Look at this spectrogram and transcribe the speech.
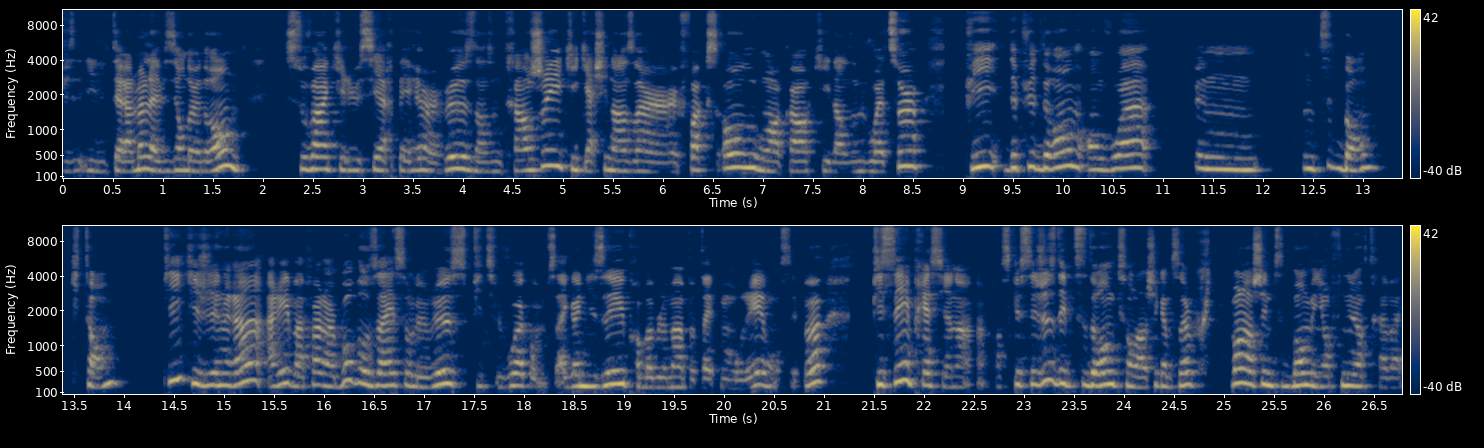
littéralement la vision d'un drone, souvent qui réussit à repérer un russe dans une tranchée, qui est caché dans un foxhole ou encore qui est dans une voiture. Puis, depuis le drone, on voit une, petite bombe qui tombe, puis qui généralement arrive à faire un beau bullseye sur le russe, puis tu le vois comme s'agoniser, probablement peut-être mourir, on sait pas. Puis c'est impressionnant, parce que c'est juste des petits drones qui sont lâchés comme ça, ils vont lâcher une petite bombe et ils ont fini leur travail.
